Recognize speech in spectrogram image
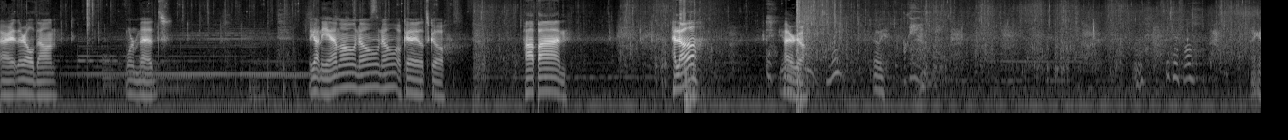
Alright, they're all down. More meds. You got any ammo? No, no? Okay, let's go. Hop on. Hello? There we go. Really? Okay. Be careful. I got you.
